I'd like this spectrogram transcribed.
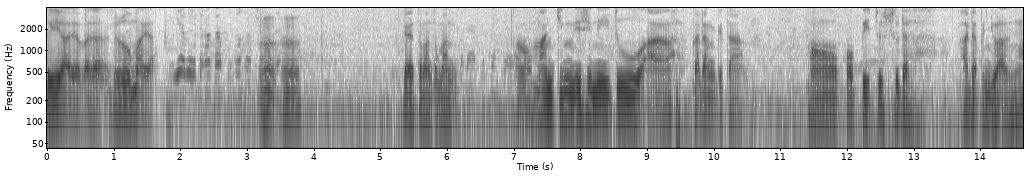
Iya ya pada di rumah ya. Iya biasa kata aku Bang. Heeh. Oke teman-teman. Kalau mancing di sini itu ah, kadang kita mau kopi itu sudah ada penjualnya.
